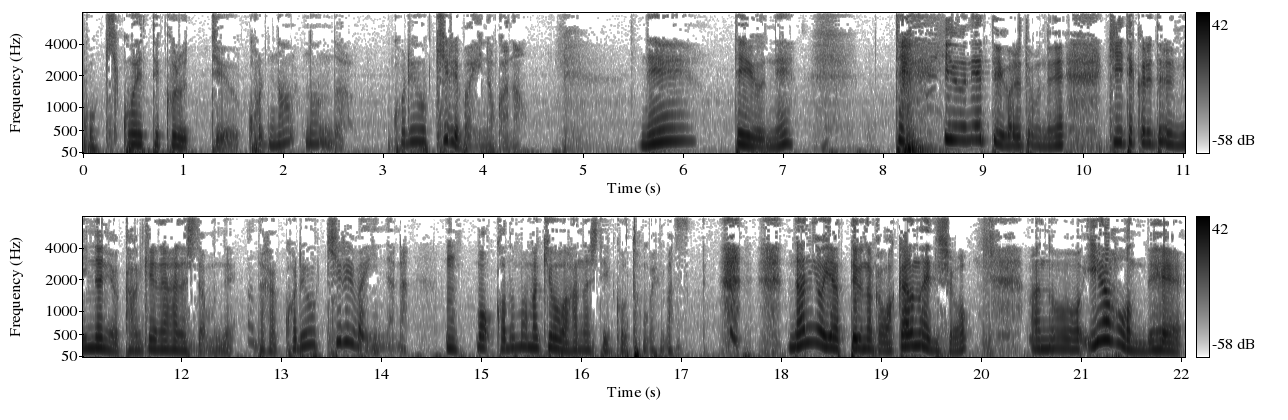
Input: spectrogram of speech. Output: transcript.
こう聞こえてくるっていう、これな、なんだろう。これを切ればいいのかな。ねえ、っていうね。っていうねって言われてもね、聞いてくれてるみんなには関係ない話だもんね。だからこれを切ればいいんだな。うん、もうこのまま今日は話していこうと思います。何をやってるのかわからないでしょ？あの、イヤホンで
